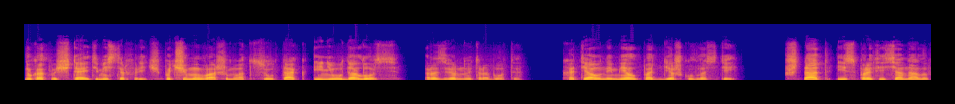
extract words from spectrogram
Ну, как вы считаете, мистер Фрич, почему вашему отцу так и не удалось развернуть работы, хотя он имел поддержку властей? Штат из профессионалов?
